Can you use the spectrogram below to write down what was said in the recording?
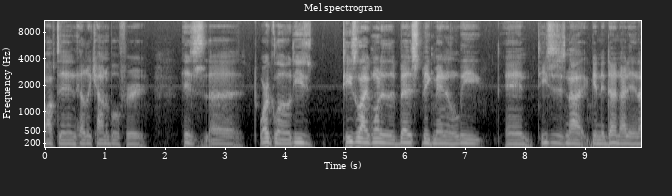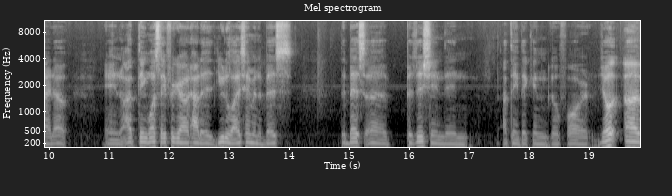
often held accountable for his uh, workload. He's he's like one of the best big men in the league, and he's just not getting it done night in and night out. And I think once they figure out how to utilize him in the best the best uh, position, then I think they can go far. Joe uh,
